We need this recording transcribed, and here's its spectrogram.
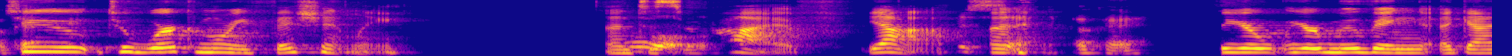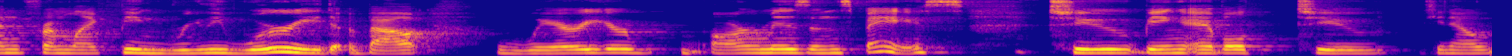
Okay. To to work more efficiently and cool. to survive. Yeah. okay. So you're you're moving again from like being really worried about where your arm is in space to being able to, you know,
